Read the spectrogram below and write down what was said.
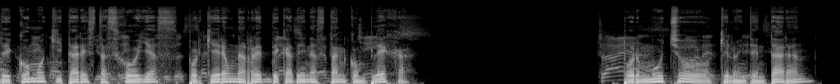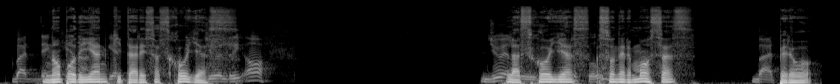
de cómo quitar estas joyas porque era una red de cadenas tan compleja. Por mucho que lo intentaran, no podían quitar esas joyas. Las joyas son hermosas, pero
